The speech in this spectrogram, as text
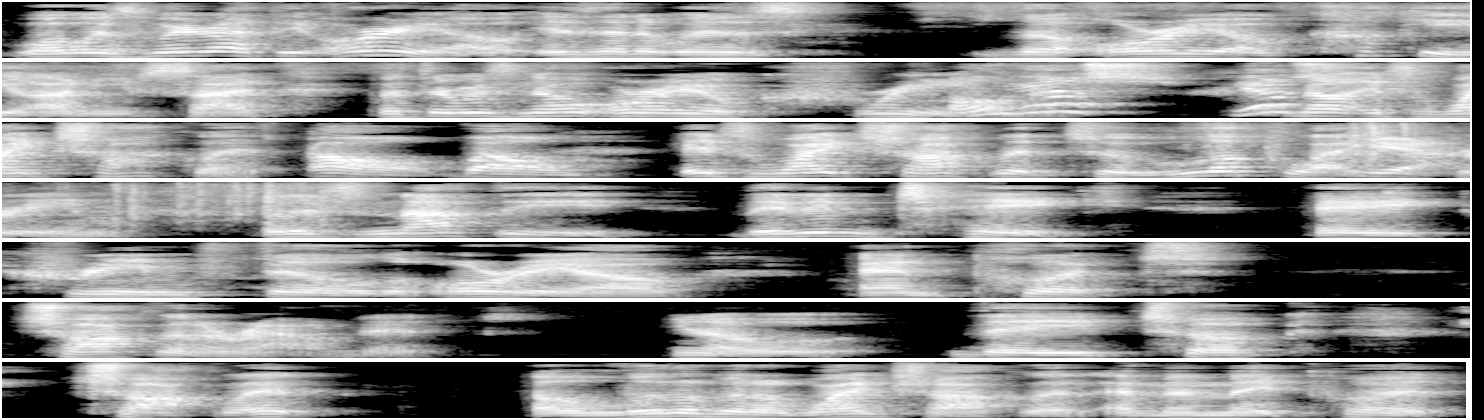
What was weird about the Oreo is that it was the Oreo cookie on each side, but there was no Oreo cream. Oh yes, yes. No, it's white chocolate. oh well, It's white chocolate to look like Yeah. cream, but it's not the. They didn't take a cream filled Oreo and put chocolate around it. You know, they took chocolate, a little bit of white chocolate, and then they put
